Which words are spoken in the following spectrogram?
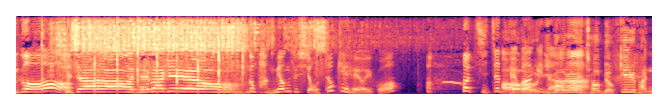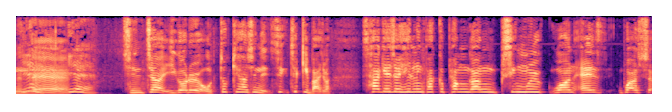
이거 진짜 대박이에요. 이거 박명수 씨 어떻게 해요 이거? 진짜 아우, 대박이다. 이거를 저 몇 개를 봤는데 예, 예. 진짜 이거를 어떻게 하시는 특히 마지막 사계절 힐링파크 평강 식물원에 와서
